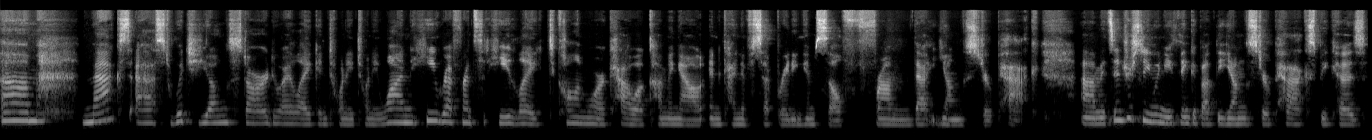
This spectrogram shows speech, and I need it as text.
Um, Max asked, which young star do I like in 2021? He referenced that he liked Collin Morikawa coming out and kind of separating himself from that youngster pack. Um, it's interesting when you think about the youngster packs because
